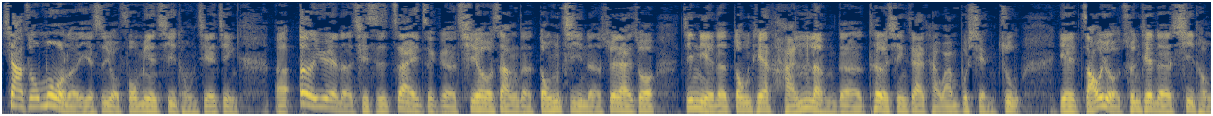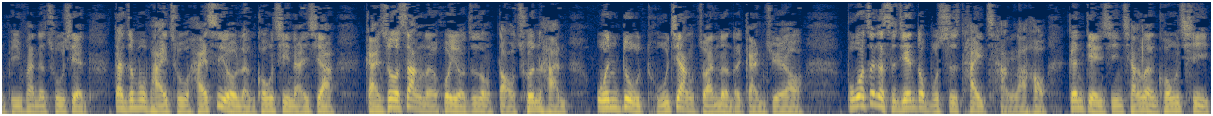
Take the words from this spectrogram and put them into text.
下周末呢也是有锋面系统接近。呃，二月呢，其实在这个气候上的冬季呢，虽然说今年的冬天寒冷的特性在台湾不显著，也早有春天的系统频繁的出现，但这不排除还是有冷空气南下，感受上呢会有这种倒春寒，温度突降转冷的感觉哦。不过这个时间都不是太长了哈，跟典型强冷空气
